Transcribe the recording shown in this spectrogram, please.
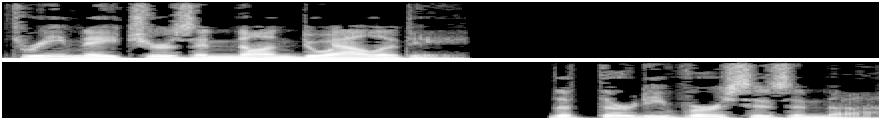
Three natures and non-duality The thirty verses in the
